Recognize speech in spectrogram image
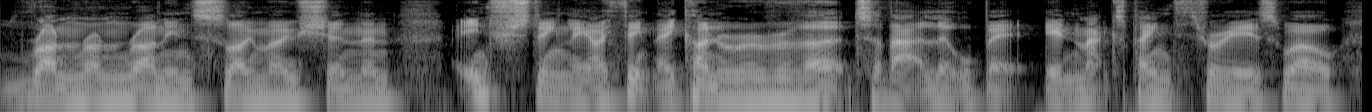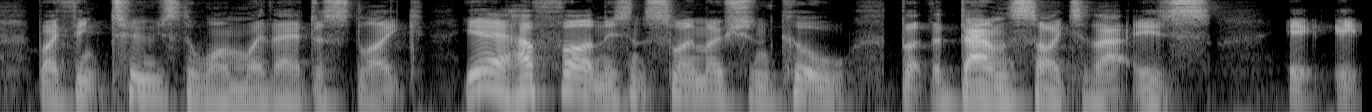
run, run, run in slow motion. And interestingly, I think they kind of revert to that a little bit in Max Payne 3 as well. But I think 2's the one where they're just like, yeah, have fun. Isn't slow motion cool? But the downside to that is it, it,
